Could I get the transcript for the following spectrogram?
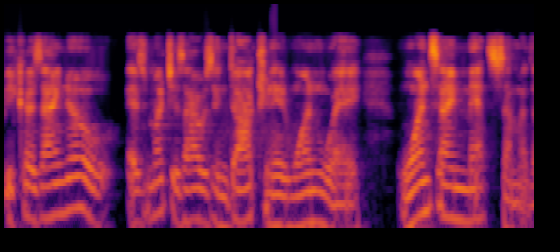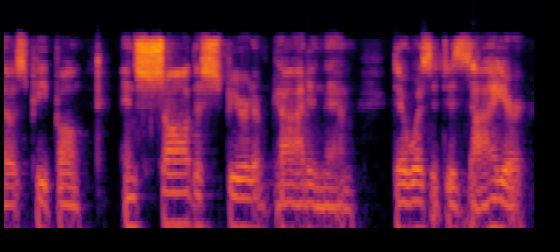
Because I know as much as I was indoctrinated one way, once I met some of those people, and saw the Spirit of God in them, there was a desire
